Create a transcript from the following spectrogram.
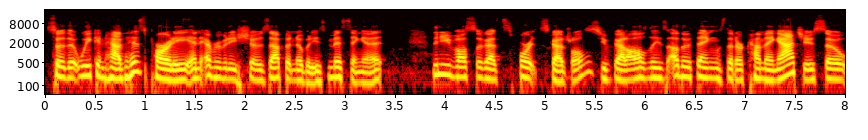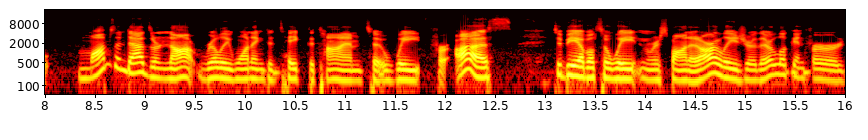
so that we can have his party and everybody shows up and nobody's missing it. Then you've also got sports schedules. You've got all these other things that are coming at you. So moms and dads are not really wanting to take the time to wait for us to be able to wait and respond at our leisure. They're looking mm-hmm. for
